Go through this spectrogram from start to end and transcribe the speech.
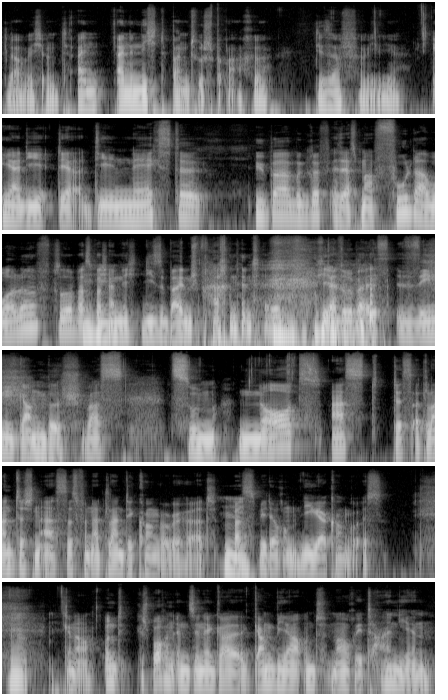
glaube ich, und ein, eine Nicht-Bantu-Sprache dieser Familie. Ja, die, der, die nächste Überbegriff ist erstmal Fula Wolof, so, was Mhm. wahrscheinlich diese beiden Sprachen enthält. Darüber ist Senegambisch, was zum Nordast des atlantischen Astes von Atlantik-Kongo gehört, Hm. was wiederum Niger-Kongo ist. Ja. Genau. Und gesprochen in Senegal, Gambia und Mauretanien.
